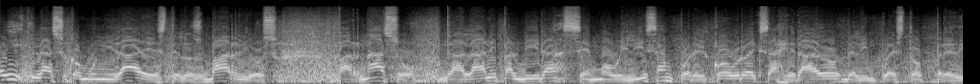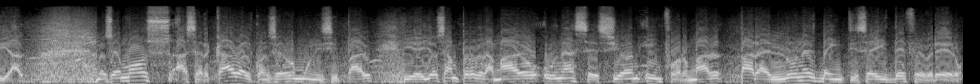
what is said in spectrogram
Hoy las comunidades de los barrios Parnaso, Galán y Palmira se movilizan por el cobro exagerado del impuesto predial. Nos hemos acercado al Consejo Municipal y ellos han programado una sesión informal para el lunes 26 de febrero.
